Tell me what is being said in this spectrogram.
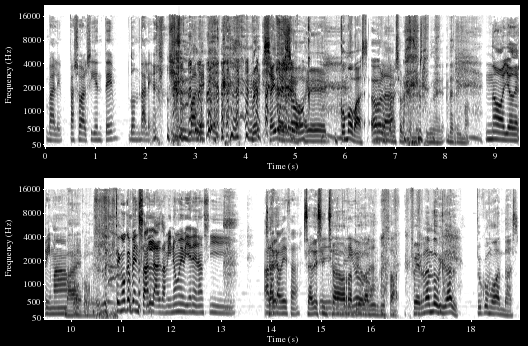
Vale, paso al siguiente. Don Dale. vale. Saida pues Herrero, eh, ¿cómo vas? Hola. ¿Con me sorprendes tú de, rima? No, yo de rima poco. Tengo que pensarlas, a mí no me vienen así a la cabeza. Se ha deshinchado rápido la burbuja. Fernando Vidal, ¿tú cómo andas?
